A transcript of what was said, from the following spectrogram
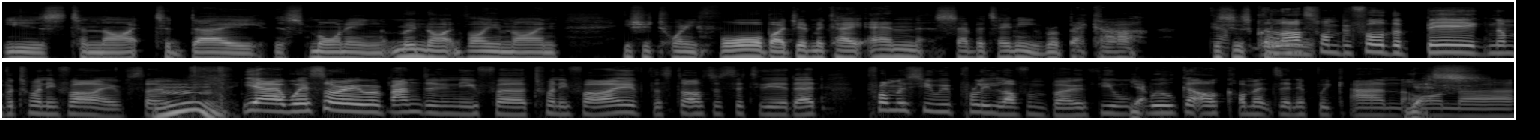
is tonight today this morning moon knight volume 9 issue 24 by jed MacKay and Sabbatini rebecca this Yeah, is the last one before the big number 25. So, Mm, yeah, we're sorry we're abandoning you for 25, the start of City of the Dead. Promise you we probably love them both. You Yep. We'll get our comments in if we can Yes. on uh,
